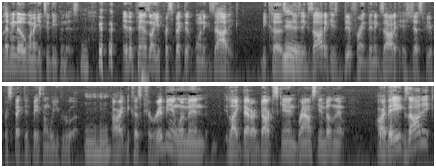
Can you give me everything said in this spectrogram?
let me know when I get too deep in this. it depends on your perspective on exotic. Because Yeah. if exotic is different, then exotic is just your perspective based on where you grew up. Mm-hmm. All right, because Caribbean women like that are dark skinned, brown skinned, melanin, are they exotic?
